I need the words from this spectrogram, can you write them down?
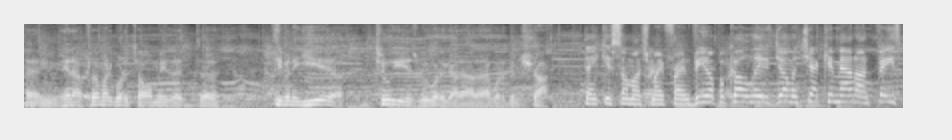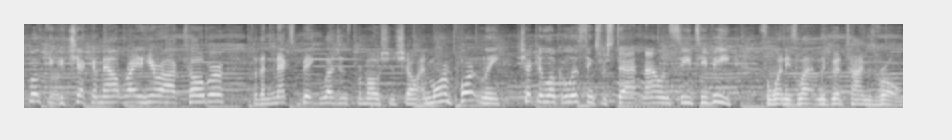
and you know, if somebody would have told me that uh, even a year, two years, we would have got out, I would have been shocked. Thank you so much, my friend. Vito Picone, ladies and gentlemen, check him out on Facebook. You can check him out right here October for the next big Legends promotion show. And more importantly, check your local listings for Staten Island CTV for when he's letting the good times roll.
